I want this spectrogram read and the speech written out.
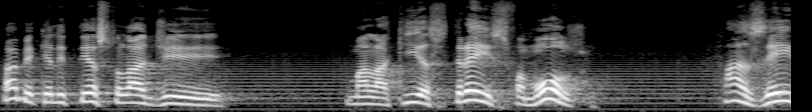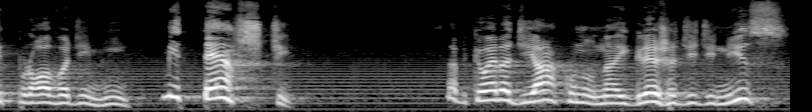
Sabe aquele texto lá de Malaquias 3, famoso? Fazei prova de mim, me teste. Sabe que eu era diácono na igreja de Diniz,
